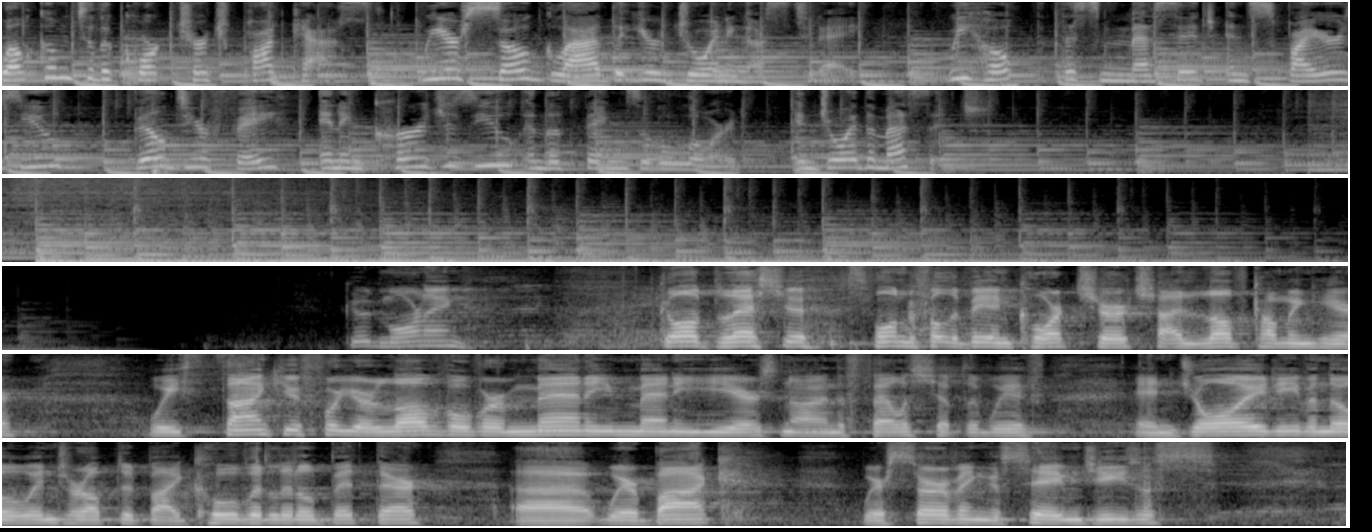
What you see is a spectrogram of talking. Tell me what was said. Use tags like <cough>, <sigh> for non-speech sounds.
Welcome to the Cork Church Podcast. We are so glad that you're joining us today. We hope that this message inspires you, builds your faith, and encourages you in the things of the Lord. Enjoy the message. Good morning. God bless you. It's wonderful to be in Cork Church. I love coming here. We thank you for your love over many, many years now and the fellowship that we've enjoyed, even though interrupted by COVID a little bit there. Uh, we're back. We're serving the same Jesus.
